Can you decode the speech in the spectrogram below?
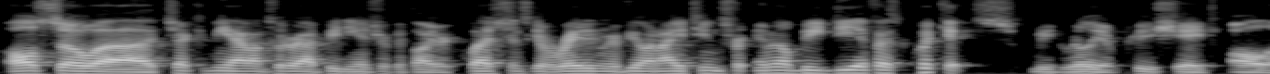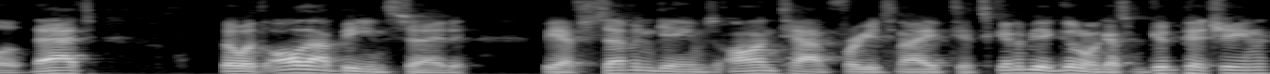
Also, uh, check me out on Twitter at BDintric with all your questions. Give a rating and review on iTunes for MLB DFS Quick Hits. We'd really appreciate all of that. But with all that being said, we have seven games on tap for you tonight. It's going to be a good one. We got some good pitching and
